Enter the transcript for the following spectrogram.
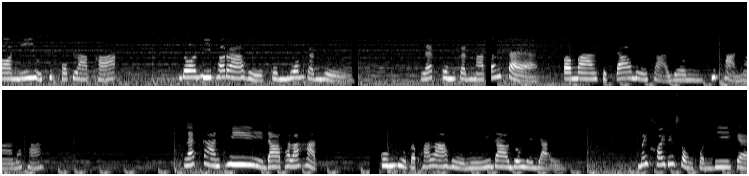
ตอนนี้อยู่ที่ภพลาภะ โดยมีพระราหูกุมร่วมกันอยู่ และกุมกันมาตั้งแต่ประมาณ 19 เมษายนที่ผ่านมานะคะ และการที่ดาวพระหัส กุมอยู่กับพระราหูนี้ดาวดวงใหญ่ ๆ ไม่ค่อยได้ส่งผลดีแก่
